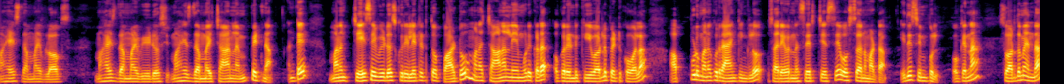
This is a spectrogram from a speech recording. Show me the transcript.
Mahesh Dammayi vlogs Mahesh Dammayi videos Mahesh Dammayi channel అని పెట్టిన. అంటే మనం చేసే వీడియోస్కి రిలేటెడ్తో పాటు మన ఛానల్ నేమ్ కూడా ఇక్కడ ఒక రెండు కీవర్డ్లు పెట్టుకోవాలా? అప్పుడు మనకు ర్యాంకింగ్లో సరే ఎవరైనా సెర్చ్ చేస్తే వస్తుందన్నమాట. ఇది సింపుల్. ఓకేనా? సో అర్థమైందా?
